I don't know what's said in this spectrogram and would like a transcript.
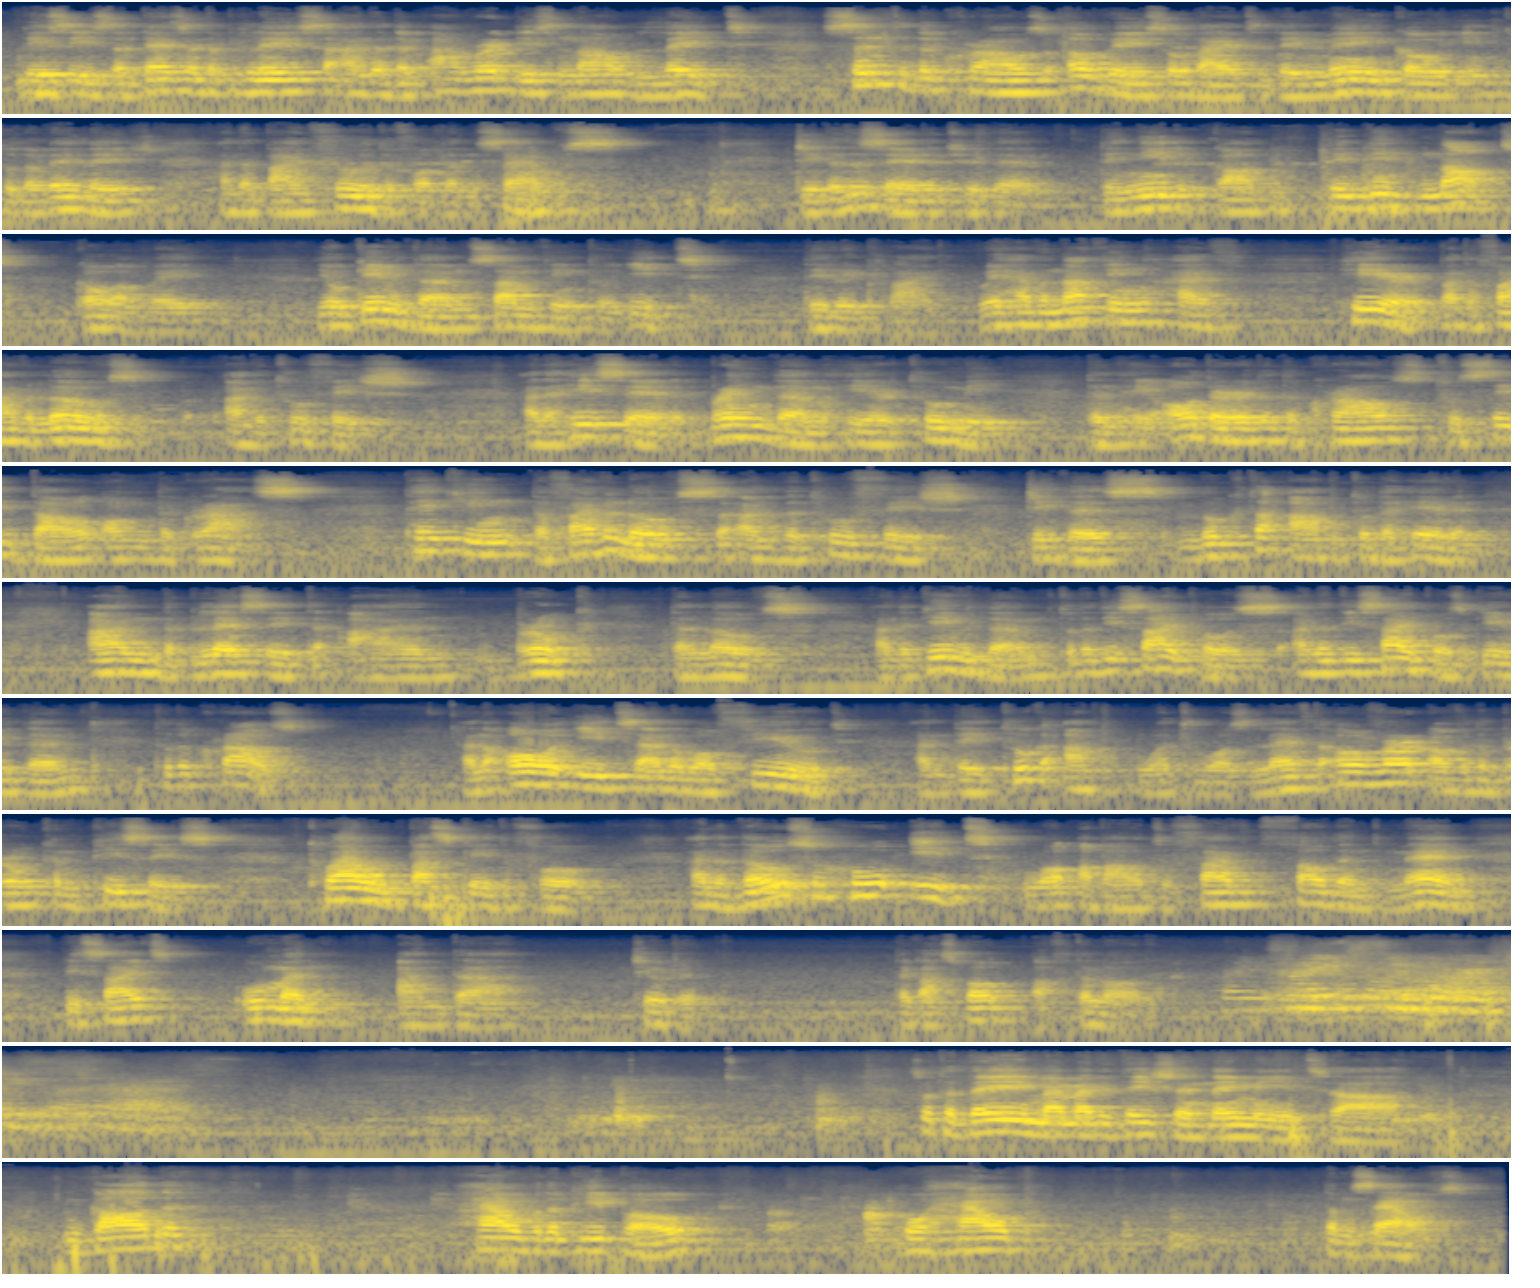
This is a desert place, and the hour is now late. Send the crowds away so that they may go into the village and buy food for themselves. Jesus said to them, They need God, they need not go away. You give them something to eat. They replied, We have nothing have here but five loaves and two fish. And he said, Bring them here to me. Then he ordered the crowds to sit down on the grass. Taking the five loaves and the two fish, Jesus looked up to the heaven and blessed and broke the loaves and gave them to the disciples, and the disciples gave them to the crowds. And all ate and were filled, and they took up what was left over of the broken pieces, twelve basketful. And those who ate were about five thousand men, besides women and uh, children. The Gospel of the Lord. Praise, Praise you, Lord Jesus Christ. So today, my meditation name is uh, God help the people who help themselves.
